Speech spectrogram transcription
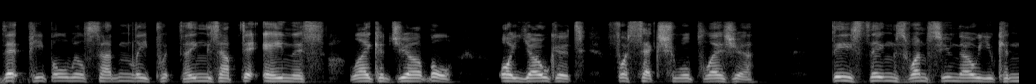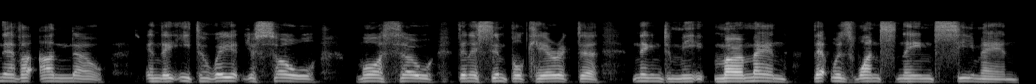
that people will suddenly put things up their anus like a gerbil or yogurt for sexual pleasure. These things, once you know, you can never unknow, and they eat away at your soul more so than a simple character named Me- Merman that was once named Seaman.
